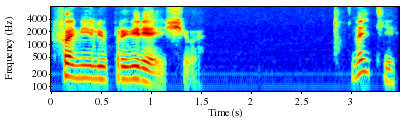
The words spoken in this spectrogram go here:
фамилию проверяющего. Найти.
